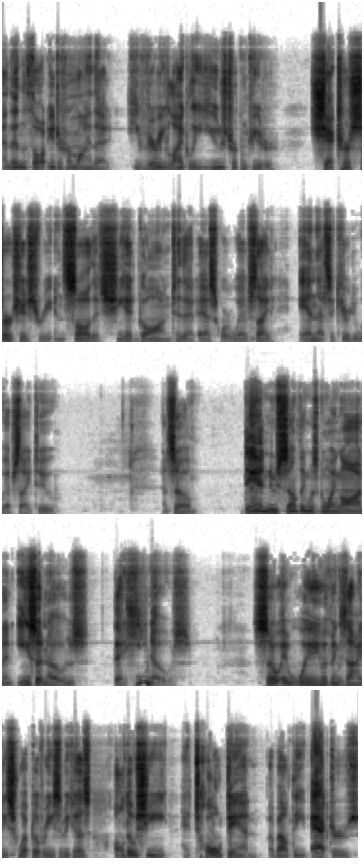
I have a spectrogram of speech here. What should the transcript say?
And then the thought entered her mind that he very likely used her computer, checked her search history, and saw that she had gone to that escort website and that security website too. And so Dan knew something was going on, and Issa knows that he knows. So a wave of anxiety swept over Issa because although she had told Dan about the actors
